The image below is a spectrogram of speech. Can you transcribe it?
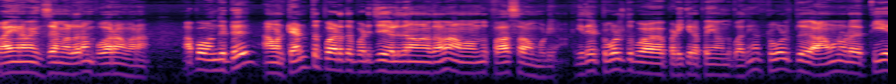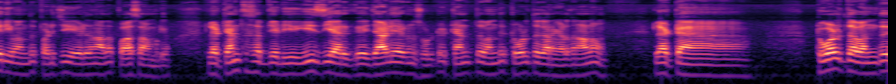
பயங்கரமாக எக்ஸாம் எழுதுறான் போகிறான் வரான். அப்போ வந்துட்டு அவன் டென்த்து பாடத்தை படித்து எழுதுனாங்க தான் அவன் வந்து பாஸ் ஆக முடியும். இதே டுவெல்த்து படிக்கிற பையன் வந்து பார்த்தீங்கன்னா டுவெல்த்து அவனோட தியரி வந்து படித்து எழுதினா தான் பாஸ் ஆக முடியும். இல்லை டென்த்து சப்ஜெக்ட் ஈஸியாக இருக்குது ஜாலியாக இருக்குன்னு சொல்லிட்டு டென்த்து வந்து டுவெல்த்துக்காரன் எழுதினாலும் இல்லை டெ டுவெல்த்தை வந்து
